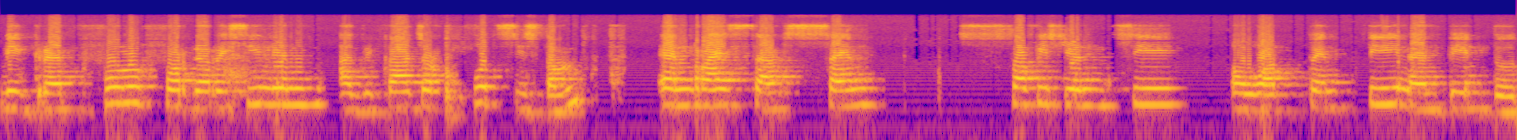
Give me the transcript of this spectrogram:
be grateful for the resilient agricultural food system and rice self-sufficiency toward 2019 to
